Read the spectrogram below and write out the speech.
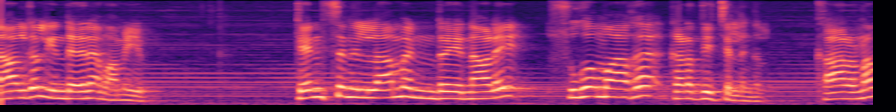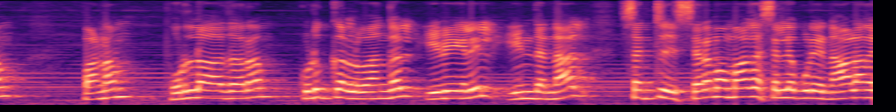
நாள்கள் இன்றைய தினம் அமையும். டென்ஷன் இல்லாமல் இன்றைய நாளை சுகமாக கடத்தி செல்லுங்கள். காரணம் பணம் பொருளாதாரம் குடுக்கல் வாங்கல் இவைகளில் இந்த நாள் சற்று சிரமமாக செல்லக்கூடிய நாளாக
